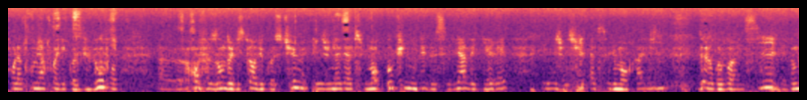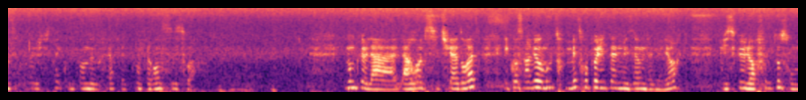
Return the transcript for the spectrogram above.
pour la première fois à l'école du Louvre euh, en faisant de l'histoire du costume et je n'avais absolument aucune idée de ses liens avec Guéret et je suis absolument ravie de le revoir ici et donc c'est pour ça que je suis très contente de vous faire cette conférence ce soir. Donc la, la, robe située à droite est conservée au Metropolitan Museum de New York, puisque leurs photos sont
